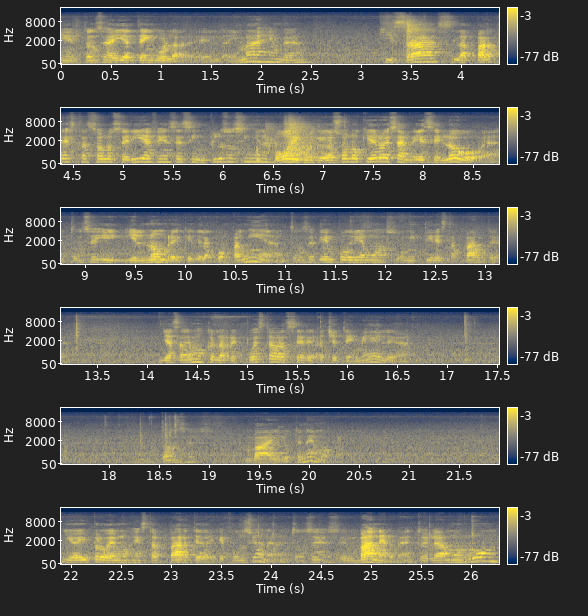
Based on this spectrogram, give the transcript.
Y entonces ahí ya tengo la, eh, la imagen, vean. Quizás la parte esta solo sería, fíjense, incluso sin el body, porque yo solo quiero esa- ese logo, entonces y, y el nombre que de la compañía, entonces bien podríamos omitir esta parte. Ya sabemos que la respuesta va a ser HTML, entonces va y lo tenemos. ¿verdad? Y hoy probemos esta parte a ver qué funciona. Entonces en banner, ¿verdad? entonces le damos run.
